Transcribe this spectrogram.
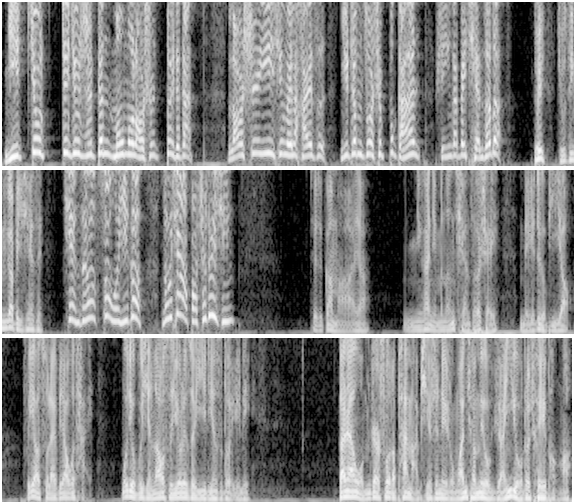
你就这就是跟某某老师对着干，老师一心为了孩子，你这么做是不感恩，是应该被谴责的。对，就是应该被谴责。谴责算我一个，楼下保持队形。这是干嘛呀？你看你们能谴责谁？没这个必要，非要出来表个态。我就不信老师有的时候一定是对的。当然，我们这儿说的拍马屁是那种完全没有缘由的吹捧啊，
